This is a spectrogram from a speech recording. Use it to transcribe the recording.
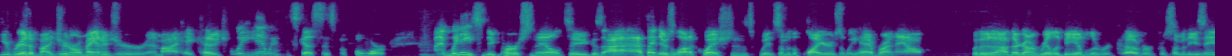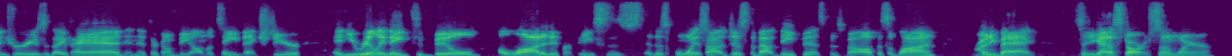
get rid of my general manager and my head coach. We yeah, we've discussed this before. We need some new personnel too, because I, I think there's a lot of questions with some of the players that we have right now, whether or not they're going to really be able to recover from some of these injuries that they've had, and if they're going to be on the team next year. And you really need to build a lot of different pieces at this point. It's not just about defense, but it's about offensive line, running back, so you got to start somewhere.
